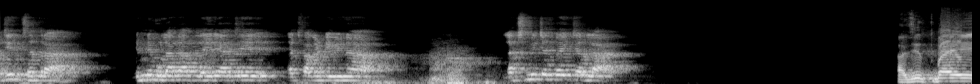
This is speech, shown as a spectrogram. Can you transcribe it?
અજીત છત્રા. જેમની મુલાકાત લઈ રહ્યા છે કચ્છ વાગડ ટીવીના લક્ષ્મીચંદભાઈ ચરલા. અજીતભાઈ,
